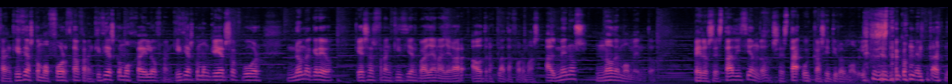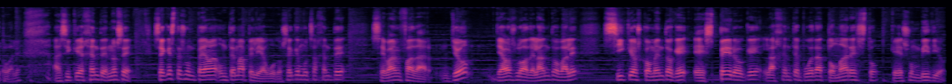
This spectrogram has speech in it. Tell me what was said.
franquicias como Forza, franquicias como Halo, franquicias como Gears of War, no me creo que esas franquicias vayan a llegar a otras plataformas, al menos no de momento pero se está diciendo, se está, uy, casi tiro el móvil, se está comentando, ¿vale? Así que, gente, no sé, sé que este es un tema, un tema peliagudo, sé que mucha gente se va a enfadar. Yo ya os lo adelanto, ¿vale? Sí que os comento que espero que la gente pueda tomar esto, que es un vídeo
